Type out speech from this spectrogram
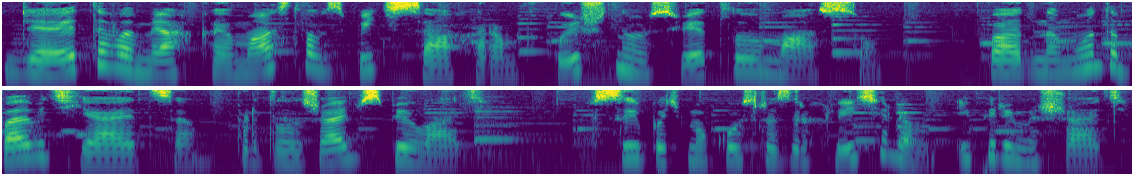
Для этого мягкое масло взбить с сахаром в пышную светлую массу. По одному добавить яйца, продолжать взбивать. Всыпать муку с разрыхлителем и перемешать.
